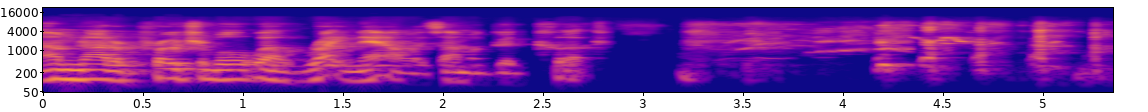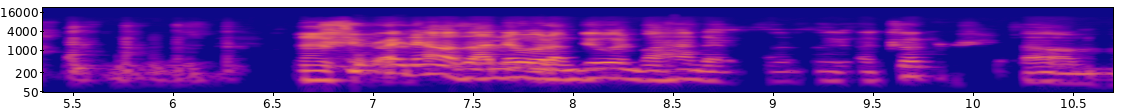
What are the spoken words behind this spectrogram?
I'm not approachable. Well, right now it's I'm a good cook. That's right now is I know what I'm doing behind a, a, a cooker. Um,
